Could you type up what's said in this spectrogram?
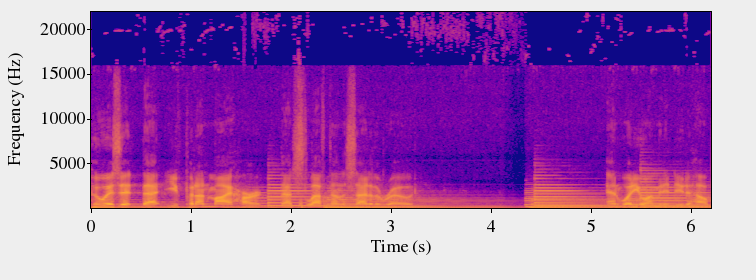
Who is it that you've put on my heart that's left on the side of the road? And what do you want me to do to help?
